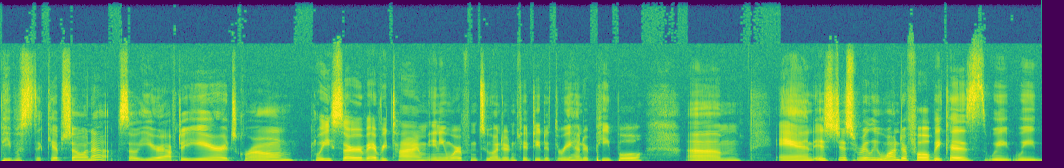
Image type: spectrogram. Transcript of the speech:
people still kept showing up. So year after year, it's grown. We serve every time anywhere from 250 to 300 people, um, and it's just really wonderful because we we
